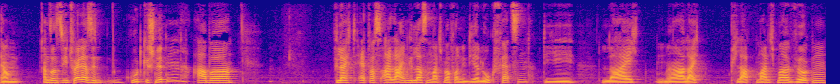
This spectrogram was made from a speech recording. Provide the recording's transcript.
Ähm, ansonsten die Trailer sind gut geschnitten, aber vielleicht etwas allein gelassen manchmal von den Dialogfetzen, die leicht, ja, leicht platt manchmal wirken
